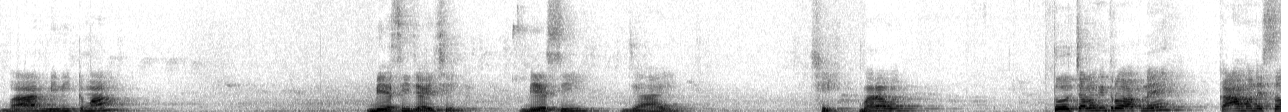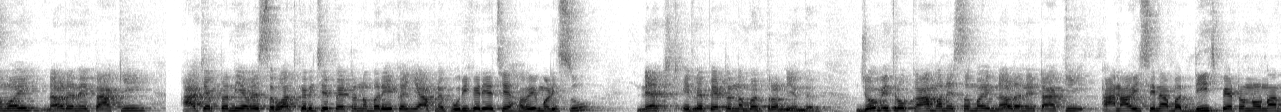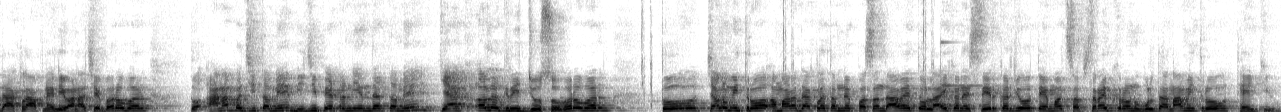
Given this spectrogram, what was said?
બાર મિનિટમાં બેસી જાય છે, બેસી જાય છે. બરાબર? તો ચલો મિત્રો આપણે કામ અને સમય, નળ અને ટાંકી આ ચેપ્ટરની હવે શરૂઆત કરી છે. પેટર્ન નંબર એક અહીંયા આપણે પૂરી કરીએ છીએ. હવે મળીશું. નેક્સ્ટ એટલે પેટર્ન નંબર ત્રણની અંદર. જો મિત્રો કામ અને સમય, નળ અને ટાંકી, આના વિશેના બધી જ પેટર્નોના દાખલા આપણે લેવાના છે, બરાબર? તો આના પછી તમે બીજી પેટર્નની અંદર તમે ક્યાંક અલગ રીત જોશો, બરાબર? તો ચાલો મિત્રો, અમારા દાખલા તમને પસંદ આવે તો લાઇક અને શેર કરજો, તેમજ સબસ્ક્રાઈબ કરવાનું ભૂલતા ના મિત્રો. Thank you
